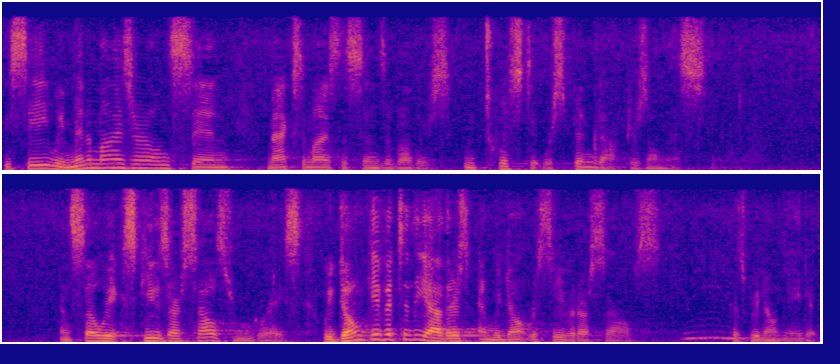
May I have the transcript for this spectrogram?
You see, we minimize our own sin, maximize the sins of others. We twist it. We're spin doctors on this. And so we excuse ourselves from grace. We don't give it to the others, and we don't receive it ourselves because we don't need it.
